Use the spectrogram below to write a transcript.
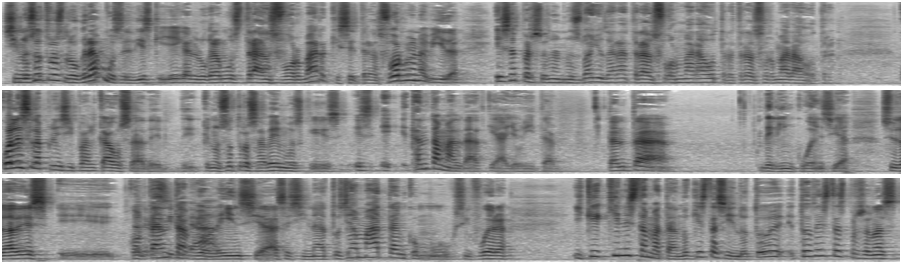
Si nosotros logramos de 10 que llegan, logramos transformar, que se transforme una vida, esa persona nos va a ayudar a transformar a otra, transformar a otra. ¿Cuál es la principal causa de, que nosotros sabemos que es, es eh, tanta maldad que hay ahorita, tanta delincuencia, ciudades eh, con tanta violencia, asesinatos, ya matan como si fuera... ¿Y qué, quién está matando? ¿Qué está haciendo? Todo- todas estas personas,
